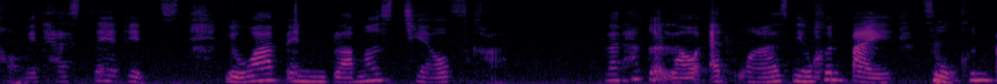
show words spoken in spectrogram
ของ metastasis หรือว่าเป็น Blumer's shelf ค่ะแล้วถ้าเกิดเรา advance นิ้วขึ้นไปสูงขึ้นไป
